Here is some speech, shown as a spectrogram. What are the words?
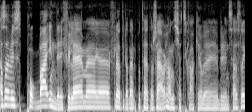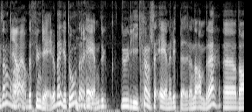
altså Hvis Pogba er indrefilet med eh, fløtegranerte poteter, så er vel han kjøttkaker og brunsaus, liksom. Ja, ja. Det fungerer jo begge to. Det ene, du, du, liker kanskje det ene litt bedre enn det andre, og da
